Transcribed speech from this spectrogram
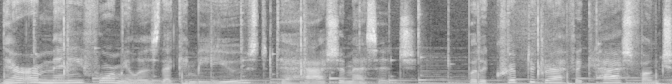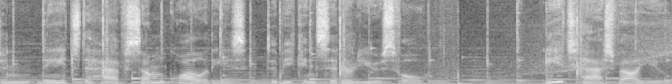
There are many formulas that can be used to hash a message, but a cryptographic hash function needs to have some qualities to be considered useful. Each hash value,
